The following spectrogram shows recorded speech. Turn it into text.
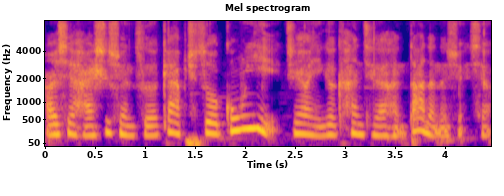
而且还是选择 Gap 去做公益这样一个看起来很大胆的选项？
